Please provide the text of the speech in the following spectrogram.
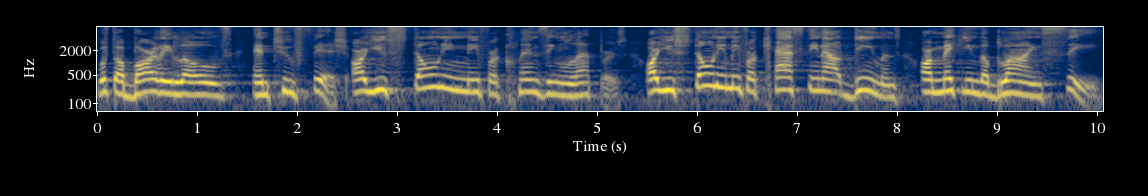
with the barley loaves and two fish? Are you stoning me for cleansing lepers? Are you stoning me for casting out demons or making the blind see?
